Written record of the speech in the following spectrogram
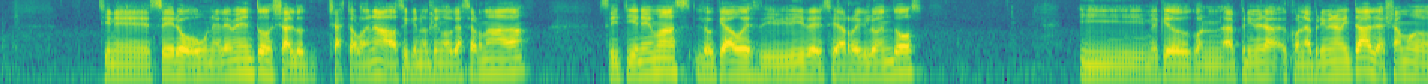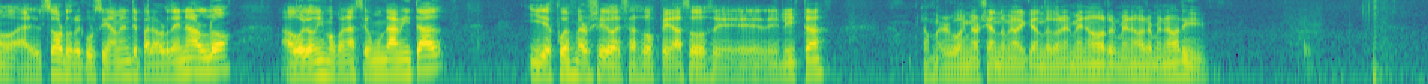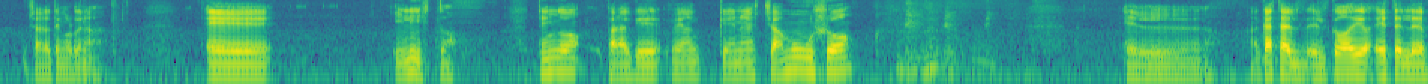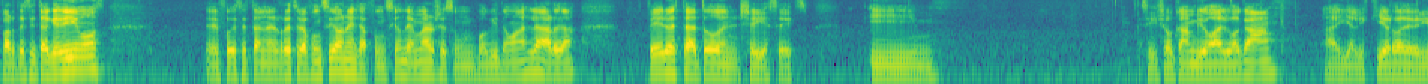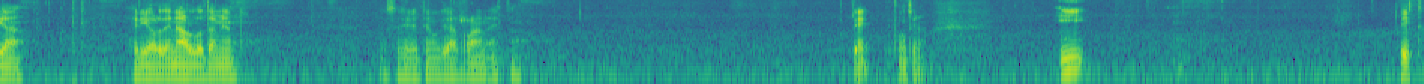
tiene cero o un elemento, ya, lo, ya está ordenado, así que no tengo que hacer nada. Si tiene más, lo que hago es dividir ese arreglo en dos y me quedo con la primera, con la primera mitad, la llamo al sort recursivamente para ordenarlo, hago lo mismo con la segunda mitad y después mergeo esos dos pedazos de, lista, los me voy mergeando, me voy quedando con el menor, el menor, el menor y ya lo tengo ordenado. Eh, y listo. Tengo, para que vean que no es chamullo, el, acá está el, código, este es de partecita que vimos. Después están el resto de las funciones. La función de merge es un poquito más larga, pero está todo en JSX. Y si yo cambio algo acá, ahí a la izquierda debería, debería ordenarlo también. No sé si le tengo que dar run a esto. Sí, funciona. Y Listo.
